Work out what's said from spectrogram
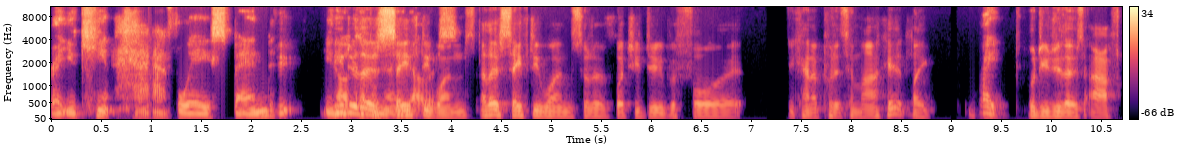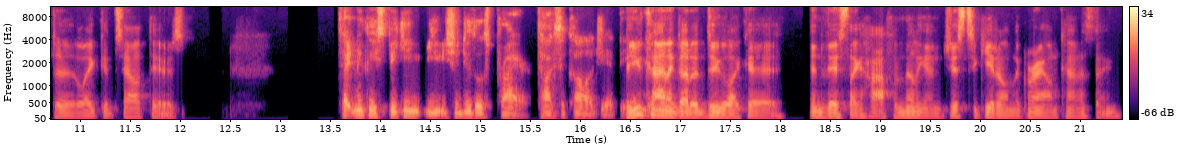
right? You can't halfway spend. You, You know, you do those safety dollars. ones. Are those safety ones sort of what you do before you kind of put it to market? Like, right? or do you do those after like it's out there? Is- Technically speaking, you should do those prior toxicology at the So you kind of got to do like a invest like half a million just to get on the ground kind of thing.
